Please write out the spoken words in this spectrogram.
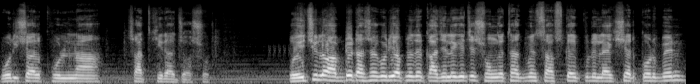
বরিশাল, খুলনা, সাতক্ষীরা, যশোর। তো এই ছিল আপডেট আশা করি আপনাদের কাজে লেগেছে। সঙ্গে থাকবেন সাবস্ক্রাইব করে লাইক শেয়ার করবেন।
